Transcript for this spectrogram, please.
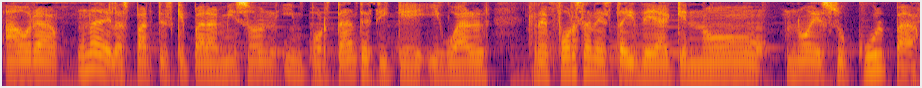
Ahora, una de las partes que para mí son importantes y que igual reforzan esta idea que no, no es su culpa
